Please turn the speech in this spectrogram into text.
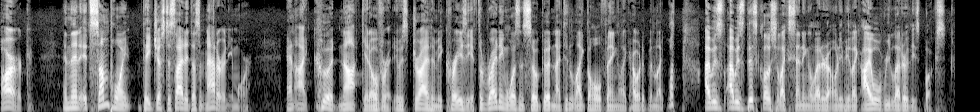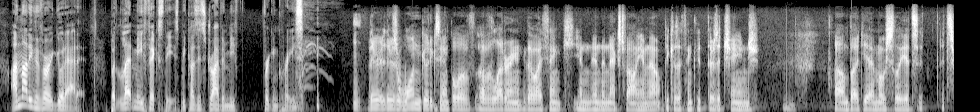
arc, and then at some point they just decide it doesn't matter anymore, and I could not get over it. It was driving me crazy. If the writing wasn't so good and I didn't like the whole thing, like I would have been like, "What?" I was I was this close to like sending a letter to Oni, be like, "I will re-letter these books. I'm not even very good at it, but let me fix these because it's driving me freaking crazy." There, there's one good example of, of lettering, though I think in, in the next volume, though, because I think that there's a change. Um, but yeah, mostly it's it, it's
